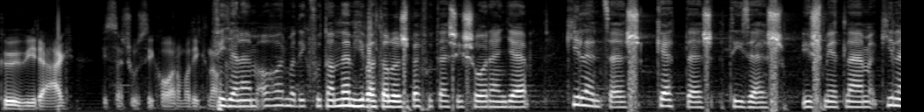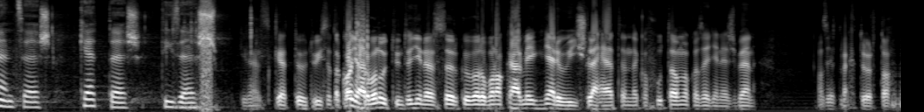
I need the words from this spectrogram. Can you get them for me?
kővirág visszacsúszik harmadiknak. Figyelem, a harmadik futam nem hivatalos befutási sorrendje, 9-es, 2-es, 10-es, ismétlem, 9-es, 2-es, 10-es. 9-2-t visz. Hát a kanyarban úgy tűnt, hogy Inner Circle valóban akár még nyerő is lehet ennek a futamnak, az egyenesben azért megtört a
